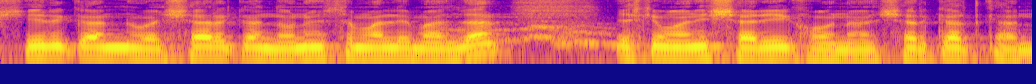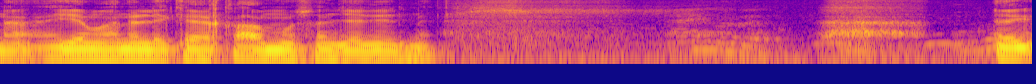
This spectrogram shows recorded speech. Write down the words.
شرکن و شرکن دونوں استعمال مظر اس کے معنی شریک ہونا، شرکت کرنا، یہ معنی لکھا ہے قاموس جدید میں۔ ایک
